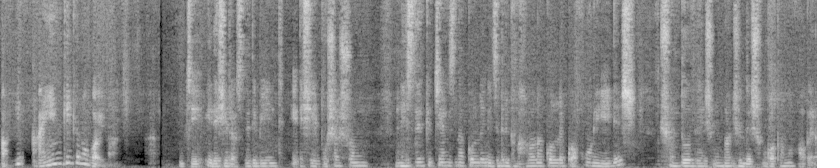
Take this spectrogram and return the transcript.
আপনি আইনকে কেন ভয় পান? যে এদেশের রাজনীতিবিদ এদেশের প্রশাসন নিজেদেরকে চেঞ্জ না করলে, নিজেদেরকে ভালো না করলে কখনোই এই দেশ, সুন্দর দেশ, উন্নয়নশীল দেশ গঠন হবে না।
